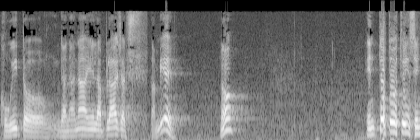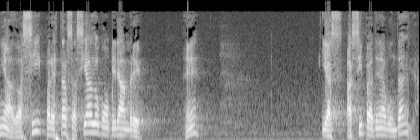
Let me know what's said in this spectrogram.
juguito de ananá ahí en la playa, también. ¿No? En todo, todo estoy enseñado, así para estar saciado como tener hambre. ¿eh? Y así para tener abundancia.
